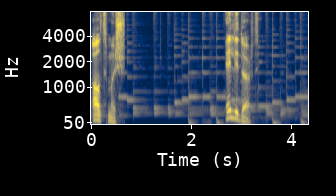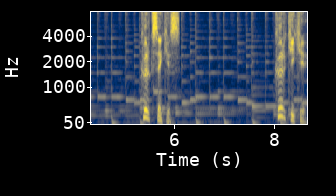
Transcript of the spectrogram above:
60 54 48 42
